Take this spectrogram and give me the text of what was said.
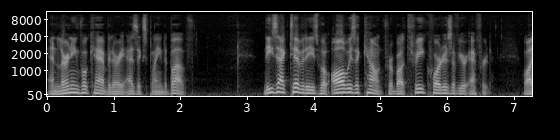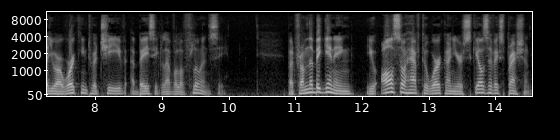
and learning vocabulary as explained above. These activities will always account for about three quarters of your effort while you are working to achieve a basic level of fluency. But from the beginning, you also have to work on your skills of expression,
